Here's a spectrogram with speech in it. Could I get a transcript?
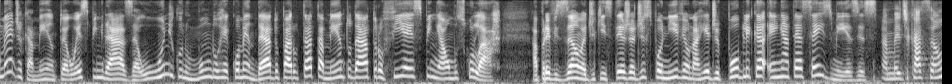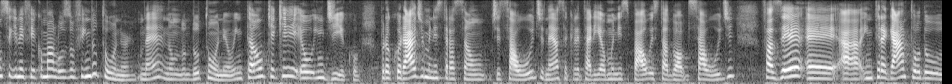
medicamento é o Espinraza, o único no mundo recomendado para o tratamento da atrofia espinhal muscular. A previsão é de que esteja disponível na rede pública em até seis meses. A medicação significa uma luz no fim do túnel, né? Do túnel. Então, o que, que eu indico? Procurar a administração de saúde, né? A Secretaria Municipal e Estadual de Saúde, fazer, é, a, entregar todo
